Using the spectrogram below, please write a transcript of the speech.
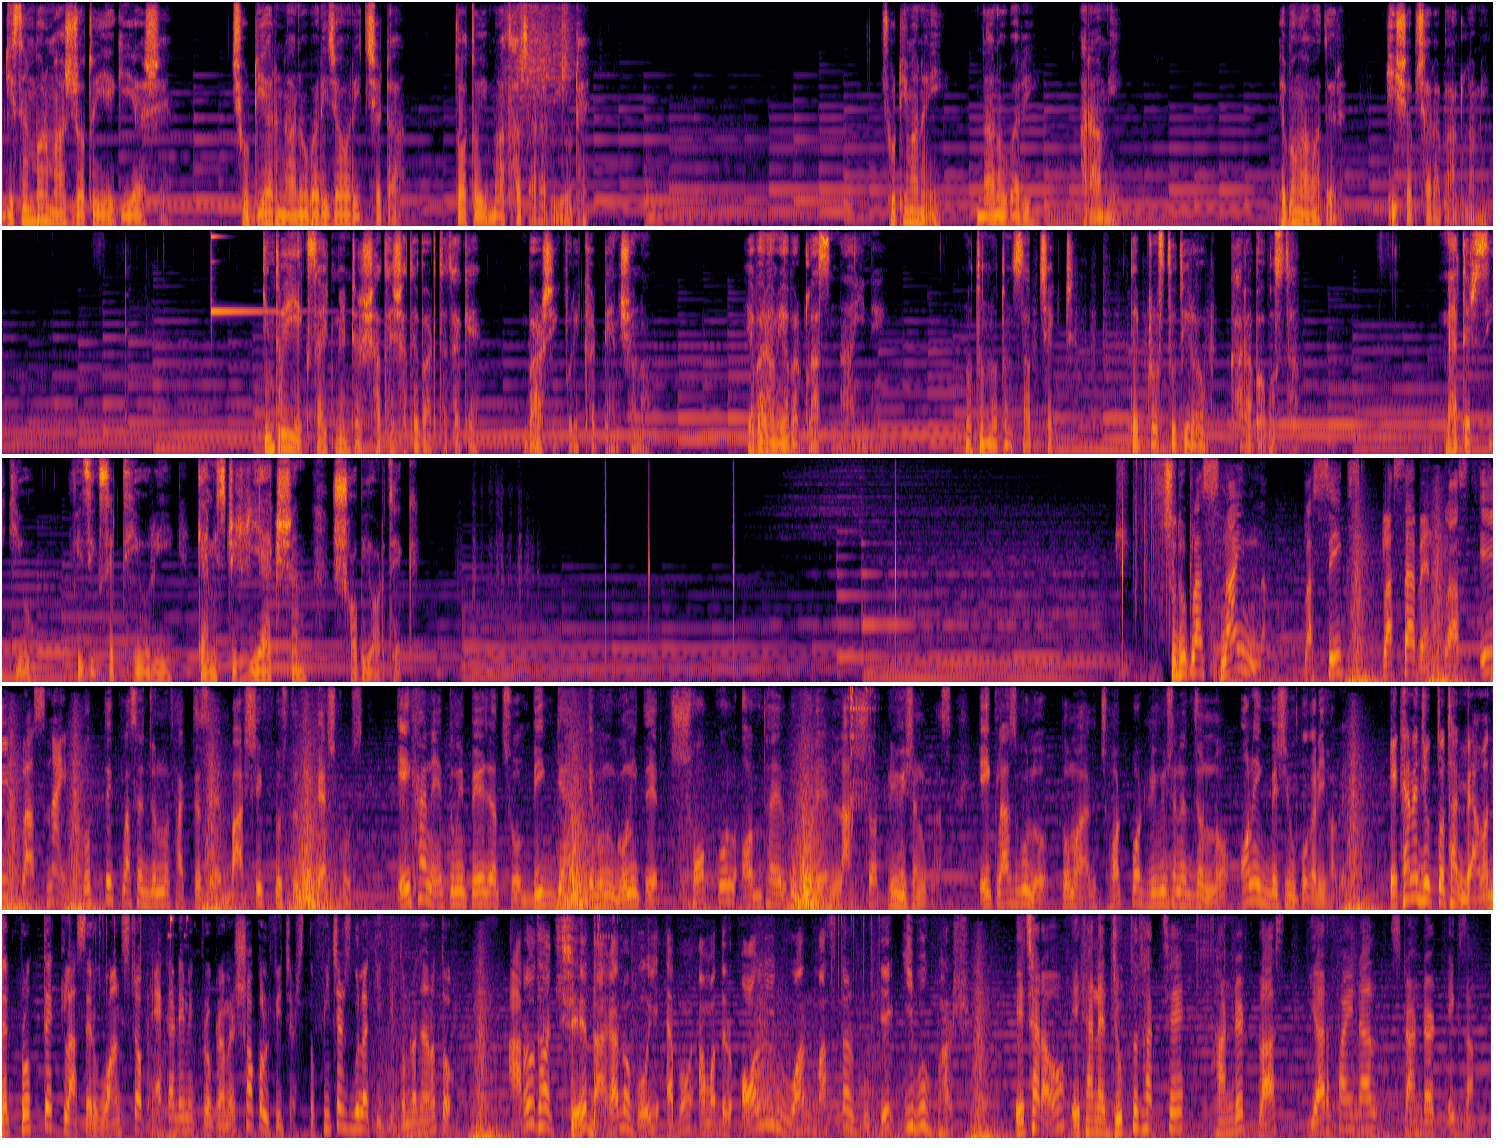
December মাস যতই এগিয়ে আসে, ছুটি আর নানু বাড়ি যাওয়ার ইচ্ছেটা ততই মাথা চারা দিয়ে ওঠে। ছুটি মানেই নানু বাড়ি আর আমি, এবং আমাদের হিসাব ছাড়া পাগলামি। কিন্তু এই এক্সাইটমেন্টের সাথে সাথে বাড়তে থাকে বার্ষিক পরীক্ষার টেনশনও এবার আমি আবার ক্লাস নাইনে নতুন নতুন সাবজেক্ট তাই প্রস্তুতিরও খারাপ অবস্থা। ম্যাথের সিকিউ ফিজিক্সের থিওরি কেমিস্ট্রির রিয়াকশন সবই অর্ধেক। শুধু ক্লাস নাইন না class six class seven class eight class nine. প্রত্যেক ক্লাসের জন্য থাকতেছে বার্ষিক প্রস্তুতি ক্র্যাশ কোর্স। এইখানে তুমি পেয়ে যাচ্ছ বিজ্ঞান এবং গণিতের সকল অধ্যায়ের উপরে লাস্ট শট রিভিশন ক্লাস এই ক্লাসগুলো তোমার ঝটপট রিভিশনের জন্য অনেক বেশি উপকারী হবে। এখানে যুক্ত থাকবে আমাদের প্রত্যেক ক্লাসের ওয়ান স্টপ একাডেমিক প্রোগ্রামের সকল ফিচার্স তো ফিচার্সগুলো কি কি তোমরা জানো তো? আরও থাকছে দাগানো বই এবং আমাদের অল ইন ওয়ান মাস্টার বুকে ইবুক ভার্সন এছাড়াও এখানে যুক্ত থাকছে hundred plus year final standard exam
